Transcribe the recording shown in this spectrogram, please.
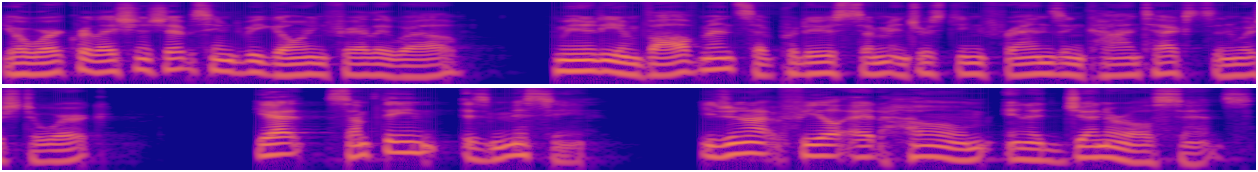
your work relationships seem to be going fairly well. Community involvements have produced some interesting friends and contexts in which to work. Yet something is missing. You do not feel at home in a general sense.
